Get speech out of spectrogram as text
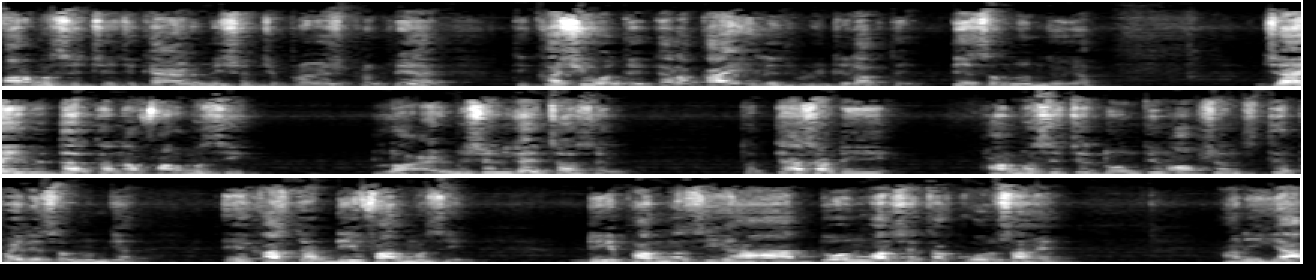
फार्मसीची जी काय ॲडमिशनची प्रवेश प्रक्रिया आहे ती कशी होते त्याला काय इलिजिबिलिटी लागते ते समजून घेऊया. ज्याही विद्यार्थ्यांना फार्मसीला ॲडमिशन घ्यायचं असेल तर त्यासाठी फार्मसीचे दोन तीन ऑप्शन्स ते पहिले समजून घ्या. एक असतं डी फार्मसी डी फार्मसी हा दोन वर्षाचा कोर्स आहे आणि या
